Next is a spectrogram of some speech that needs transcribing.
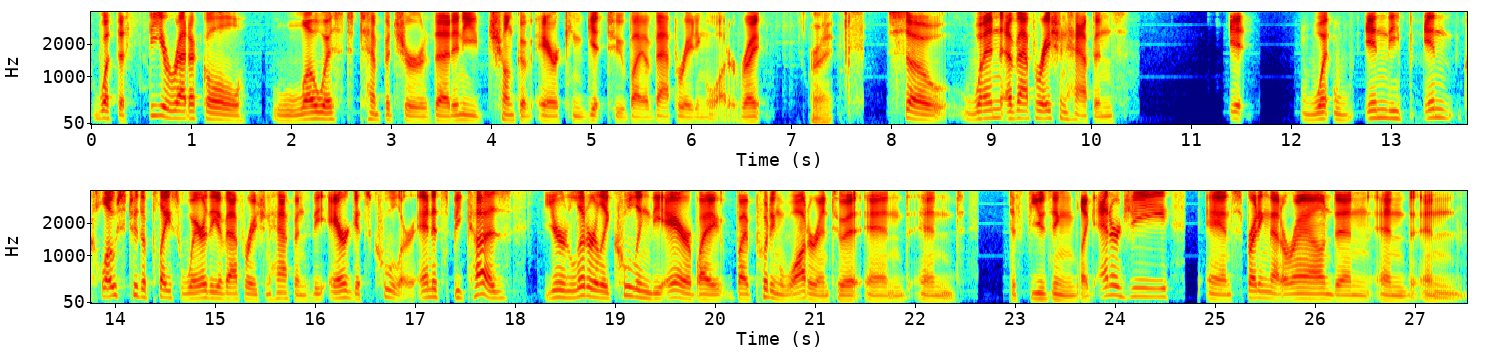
what the theoretical lowest temperature that any chunk of air can get to by evaporating water, right? right. So when evaporation happens, it what in the in close to the place where the evaporation happens, the air gets cooler, and it's because you're literally cooling the air by by putting water into it and and diffusing like energy and spreading that around and and and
